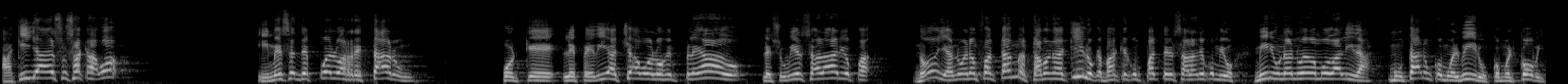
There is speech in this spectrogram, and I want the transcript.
aquí ya eso se acabó. Y meses después lo arrestaron porque le pedía chavo a los empleados, le subía el salario para... No, ya no eran fantasmas, estaban aquí, lo que pasa es que comparten el salario conmigo. Mire, una nueva modalidad, mutaron como el virus, como el COVID,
